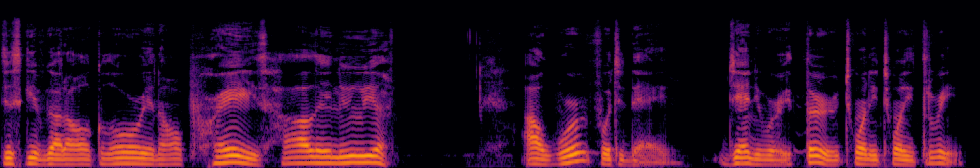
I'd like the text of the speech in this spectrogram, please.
Just give God all glory and all praise. Hallelujah. Our word for today, January 3rd, 2023,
